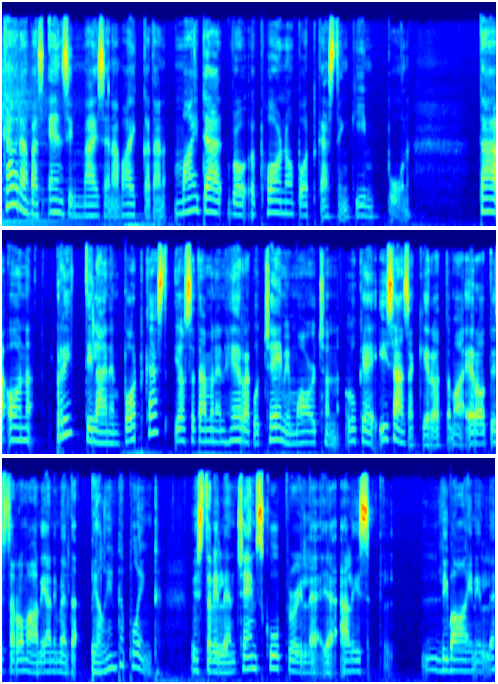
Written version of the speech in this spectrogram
käydäänpäs ensimmäisenä vaikka tämän My Dad Wrote a Porno podcastin kimppuun. Tämä on brittiläinen podcast, jossa tämmöinen herra kuin Jamie Morton lukee isänsä kirjoittamaa erottista romaania nimeltä Belinda Blinked ystävilleen James Cooperille ja Alice Levineille.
